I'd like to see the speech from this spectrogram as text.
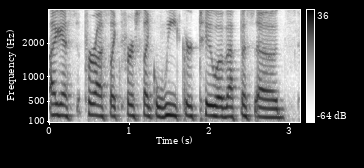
I guess for us like first like week or two of episodes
